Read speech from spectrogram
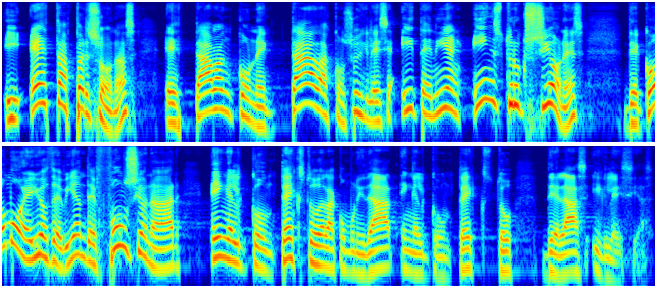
Y estas personas estaban conectadas con sus iglesias y tenían instrucciones de cómo ellos debían de funcionar en el contexto de la comunidad, en el contexto de las iglesias.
